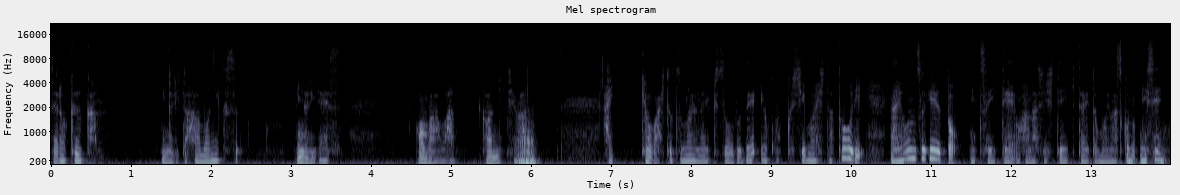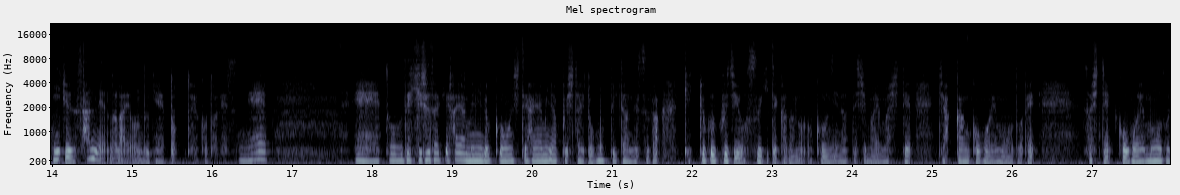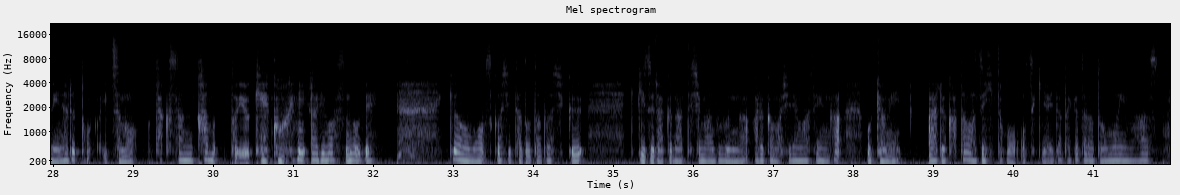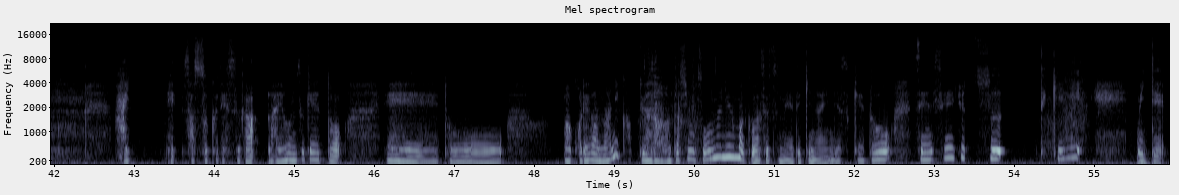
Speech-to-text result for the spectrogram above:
ゼロ空間。みのりとハーモニクス。みのりです。こんばんは。こんにちは。はい。今日は一つ前のエピソードで予告しました通りライオンズゲートについてお話ししていきたいと思います。この2023年のライオンズゲートということですね。えーと、できるだけ早めに録音して早めにアップしたいと思っていたんですが結局9時を過ぎてからの録音になってしまいまして若干小声モードでそして小声モードになるといつもたくさん噛むという傾向にありますので 今日も少したどたどしく聞きづらくなってしまう部分があるかもしれませんがご興味ある方は是非ともお付き合いいただけたらと思います。はいえ早速ですがライオンズゲートえーとまあ、これが何かっていうのは私もそんなにうまくは説明できないんですけど先生術的に見て、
